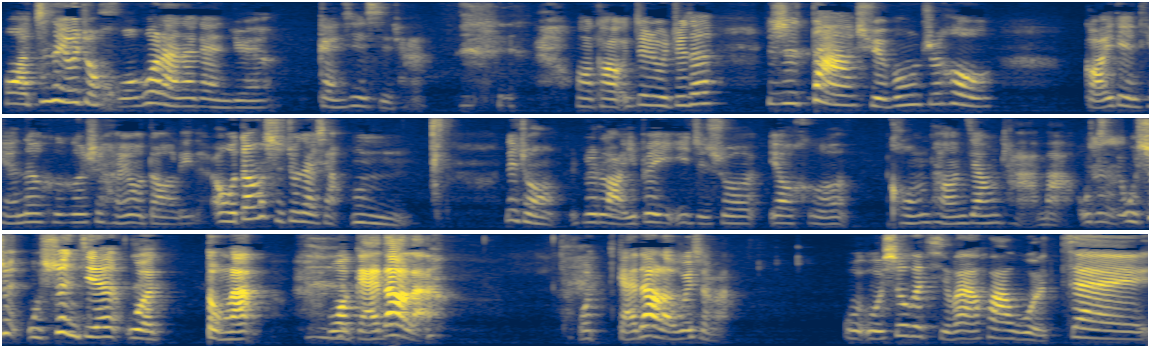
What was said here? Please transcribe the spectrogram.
哇，真的有一种活过来的感觉。感谢喜茶，我靠，就是我觉得就是大雪崩之后搞一点甜的喝喝是很有道理的。我当时就在想，嗯，那种不是老一辈一直说要喝红糖姜茶嘛，我、嗯我瞬我瞬间我懂了。我改到了，我改到了，为什么？我我说个题外话，我在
